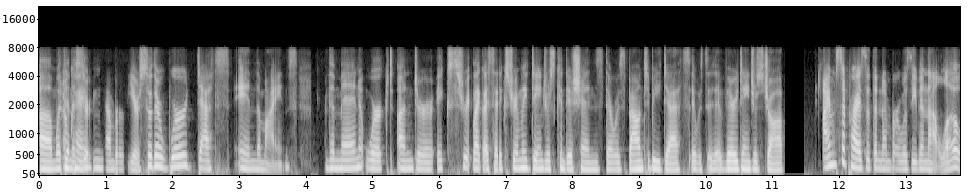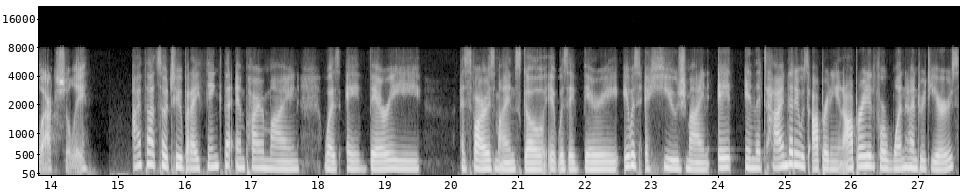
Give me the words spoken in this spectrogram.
um, within okay. a certain number of years. So there were deaths in the mines. The men worked under extreme, like I said, extremely dangerous conditions. There was bound to be deaths. It was a very dangerous job. I'm surprised that the number was even that low, actually. I thought so too, but I think the Empire Mine was a very as far as mines go, it was a very it was a huge mine. It in the time that it was operating, it operated for 100 years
